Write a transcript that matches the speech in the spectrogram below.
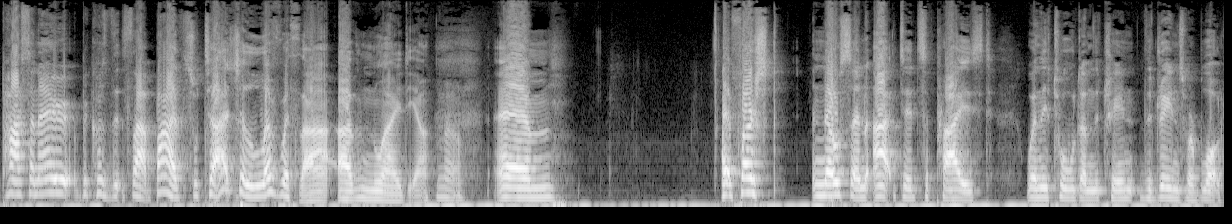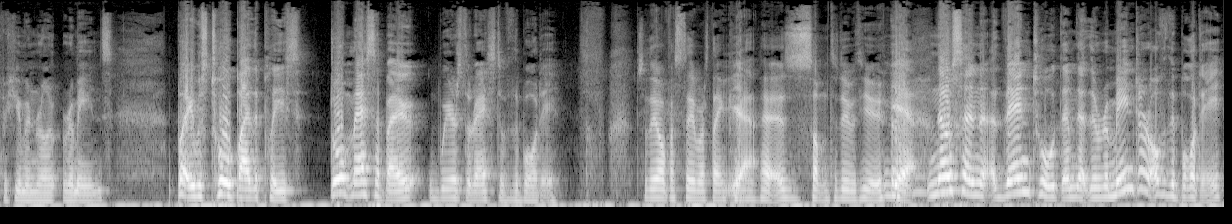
passing out because it's that bad. So to actually live with that, I have no idea. no, Um, at first, Nilsen acted surprised when they told him the train the drains were blocked with human re- remains, but he was told by the police, "Don't mess about. Where's the rest of the body?" so they obviously were thinking Yeah. it is something to do with you. Yeah. Nilsen then told them that the remainder of the body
